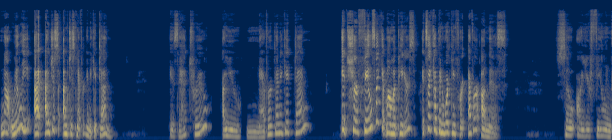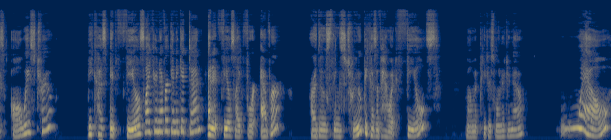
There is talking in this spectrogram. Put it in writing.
Not really. I, I just, I'm just never going to get done. Is that true? Are you never going to get done? It sure feels like it, Mama Peters. It's like I've been working forever on this. So are your feelings always true? Because it feels like you're never going to get done and it feels like forever? Are those things true because of how it feels? Mama Peters wanted to know. Well,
